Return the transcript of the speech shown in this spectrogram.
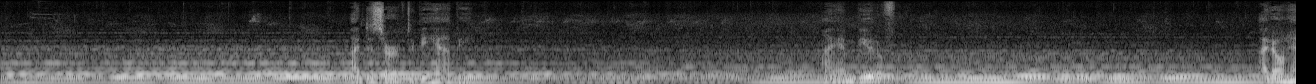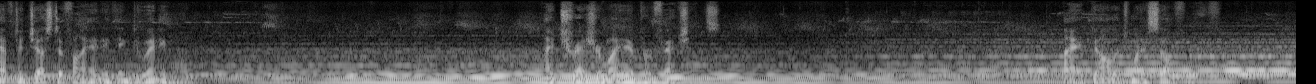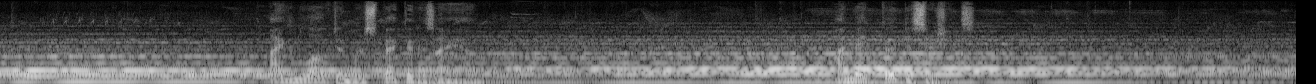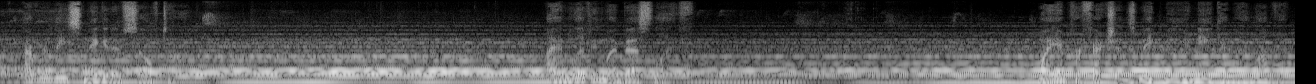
I deserve to be happy. I am beautiful. I don't have to justify anything to anyone. Treasure my imperfections. I acknowledge my self-worth. I am loved and respected as I am. I make good decisions. I release negative self-talk. I am living my best life. My imperfections make me unique and I love them.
